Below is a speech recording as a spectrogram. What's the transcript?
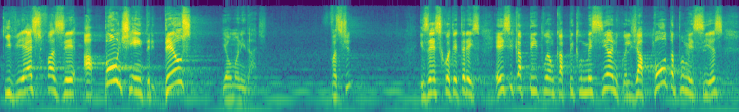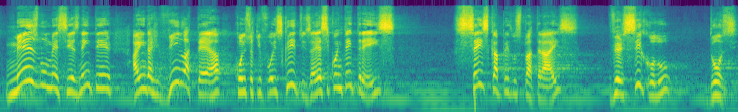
que viesse fazer a ponte entre Deus e a humanidade. Faz sentido? Isaías 53. Esse capítulo é um capítulo messiânico, ele já aponta para o Messias, mesmo o Messias nem ter ainda vindo à terra quando isso aqui foi escrito. Isaías 53, seis capítulos para trás, versículo 12.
